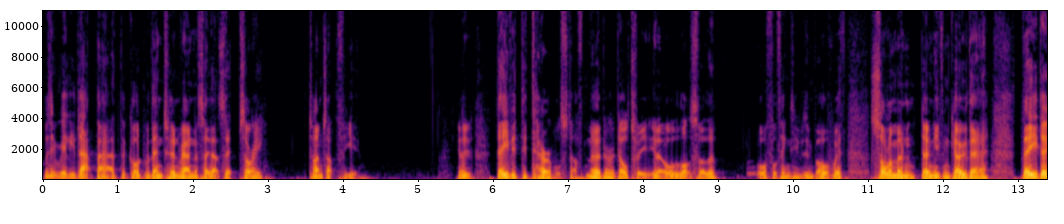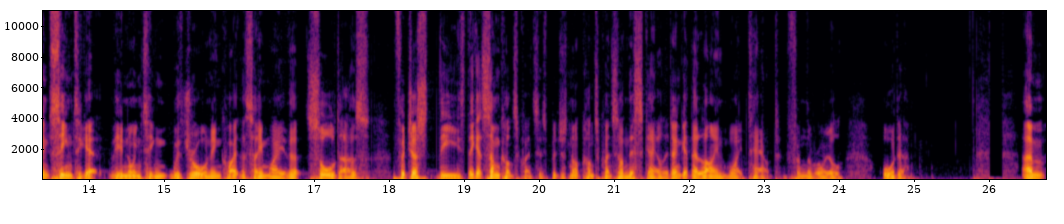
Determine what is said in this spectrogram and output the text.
was it really that bad that God would then turn around and say, That's it, sorry, time's up for you? You know, David did terrible stuff, murder, adultery, you know, all lots of other awful things he was involved with. Solomon don't even go there. They don't seem to get the anointing withdrawn in quite the same way that Saul does for just these. They get some consequences, but just not consequences on this scale. They don't get their line wiped out from the royal order. Um,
